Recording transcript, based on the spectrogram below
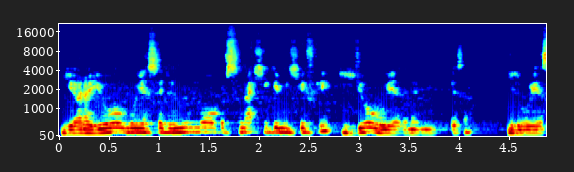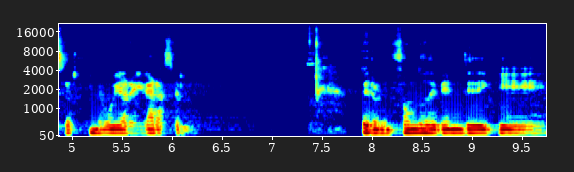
y ahora yo voy a ser el mismo personaje que mi jefe y yo voy a tener mi empresa y lo voy a hacer y me voy a arriesgar a hacerlo. Pero en el fondo depende de que,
